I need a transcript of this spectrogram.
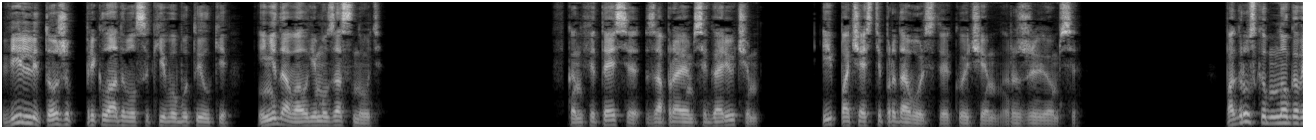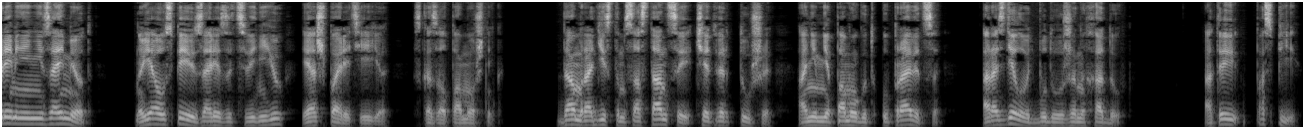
Вилли тоже прикладывался к его бутылке и не давал ему заснуть. В конфетесе заправимся горючим и по части продовольствия кое-чем разживемся. Погрузка много времени не займет, но я успею зарезать свинью и ошпарить ее», — сказал помощник. Дам радистам со станции четверть туши, они мне помогут управиться а разделывать буду уже на ходу. А ты поспи,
